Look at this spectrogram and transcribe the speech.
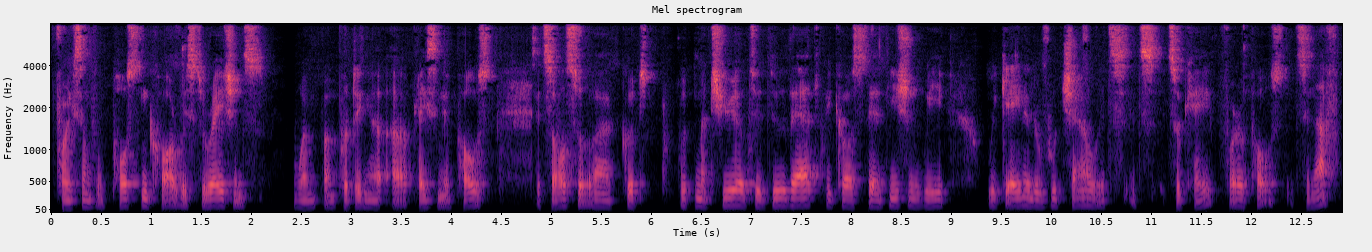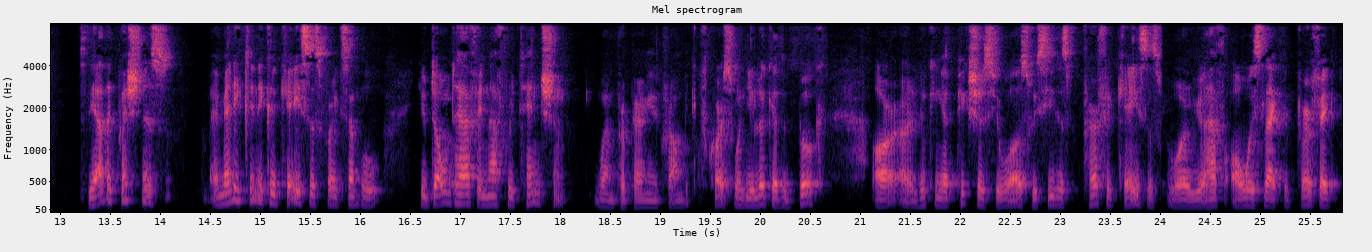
For example, post and core restorations when, when putting a, placing a post. It's also a good good material to do that because the adhesion we we gain in the root channel, it's, it's, it's okay for a post, it's enough. The other question is, in many clinical cases, for example, you don't have enough retention when preparing a crown. Of course, when you look at the book or uh, looking at pictures, you always we see these perfect cases where you have always like the perfect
